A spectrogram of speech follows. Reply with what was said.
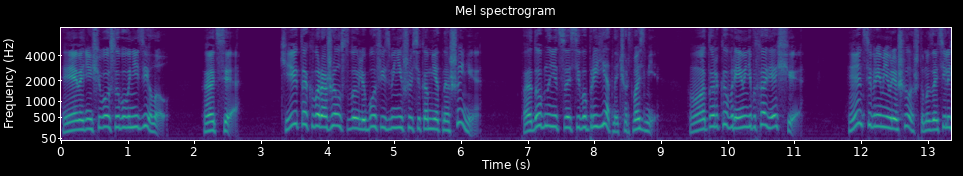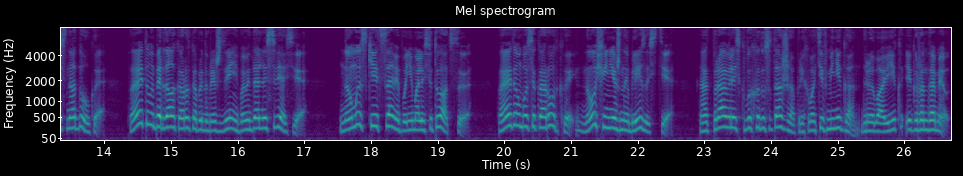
Я ведь ничего особого не делал. Хотя... Кит так выражал свою любовь и изменившееся ко мне отношение. Подобная инициатива приятна, черт возьми. Вот только время неподходящее. Энн тем временем решила, что мы затились надолго, поэтому передала короткое предупреждение по ментальной связи. Но мы с Кейт сами понимали ситуацию, поэтому после короткой, но очень нежной близости отправились к выходу с этажа, прихватив миниган, дробовик и гранатомет.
